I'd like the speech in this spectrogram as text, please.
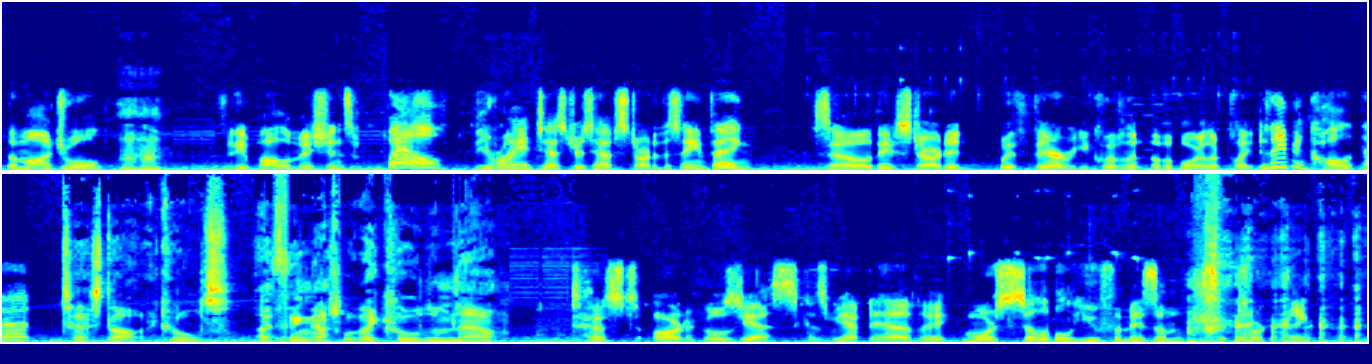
the module Mm-hmm. for the Apollo missions. Well, the Orion testers have started the same thing. So they've started with their equivalent of a boilerplate. Do they even call it that? Test articles. I think that's what they call them now. Test articles, yes, because we have to have a more syllable euphemism sort of thing.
